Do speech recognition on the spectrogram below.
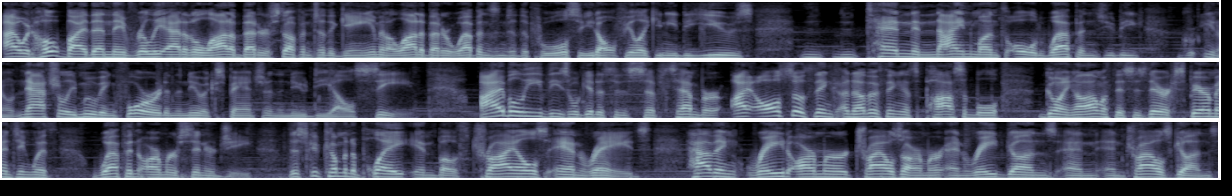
I would hope by then they've really added a lot of better stuff into the game and a lot of better weapons into the pool, so you don't feel like you need to use ten and nine month old weapons. You'd be, you know, naturally moving forward in the new expansion and the new DLC. I believe these will get us to September. I also think another thing that's possible going on with this is they're experimenting with weapon armor synergy. This could come into play in both trials and raids. Having raid armor, trials armor, and raid guns and, and trials guns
